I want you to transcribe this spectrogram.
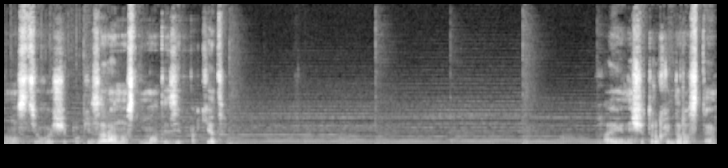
Ну, з цього ще поки зарано знімати зі пакет. Хай він ще трохи доросте.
